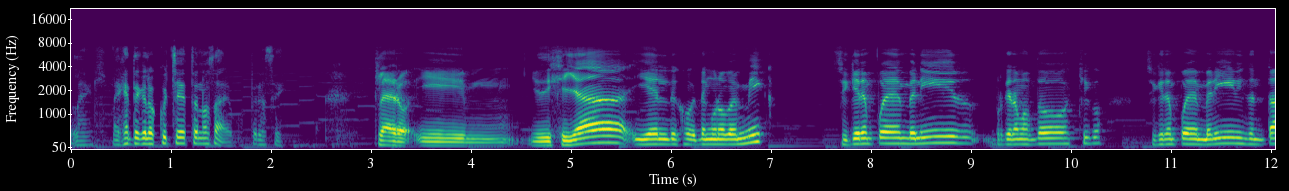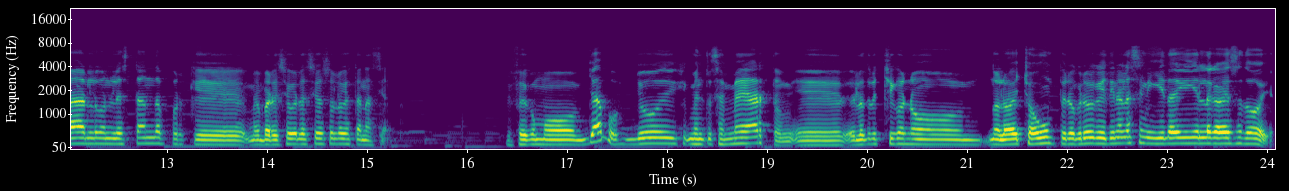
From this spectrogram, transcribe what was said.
La, gente que lo escucha esto no sabe, pero sí. Claro, y mm, yo dije ya, y él dijo, tengo un Open Mic, si quieren pueden venir, porque éramos dos chicos, si quieren pueden venir, intentarlo con el stand-up, porque me pareció gracioso lo que están haciendo. Y fue como, ya, pues, yo dije, me entusiasmé harto. Eh, el otro chico no, no lo ha hecho aún, pero creo que tiene la semillita ahí en la cabeza todavía.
